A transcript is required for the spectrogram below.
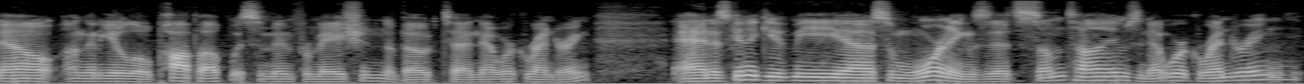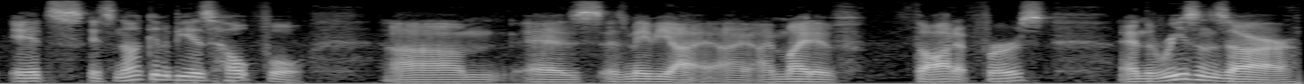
Now I'm going to get a little pop-up with some information about uh, network rendering and it's going to give me uh, some warnings that sometimes network rendering it's it's not going to be as helpful um, as as maybe I, I, I might have thought at first. And the reasons are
